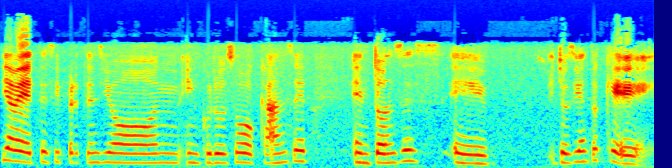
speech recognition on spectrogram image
Diabetes, hipertensión, incluso cáncer. Entonces, eh, yo siento que,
